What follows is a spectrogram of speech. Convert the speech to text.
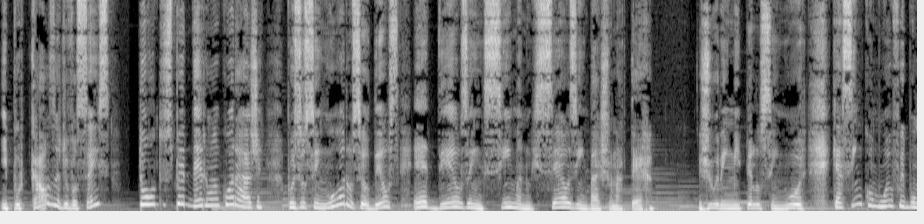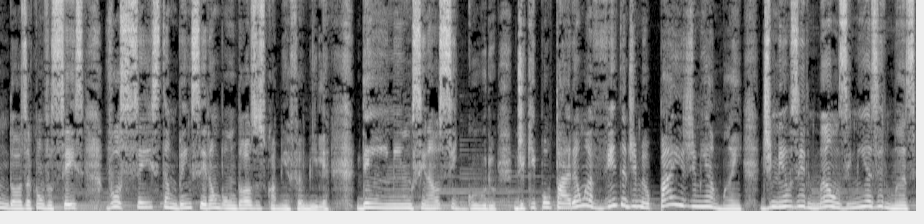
e, por causa de vocês, todos perderam a coragem, pois o Senhor, o seu Deus, é Deus em cima nos céus e embaixo na terra. Jurem-me pelo Senhor que, assim como eu fui bondosa com vocês, vocês também serão bondosos com a minha família. Deem-me um sinal seguro de que pouparão a vida de meu pai e de minha mãe, de meus irmãos e minhas irmãs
